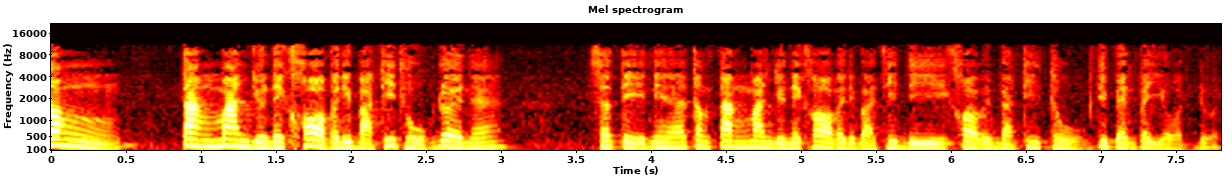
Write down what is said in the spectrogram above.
ต้องตั้งมั่นอยู่ในข้อปฏิบัติที่ถูกด้วยนะ สตินี่นะต้องตั้งมั่นอยู่ในข้อปฏิบัติที่ดี ข้อปฏิบัติที่ถูกที่เป็นประโยชน์ด้วย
